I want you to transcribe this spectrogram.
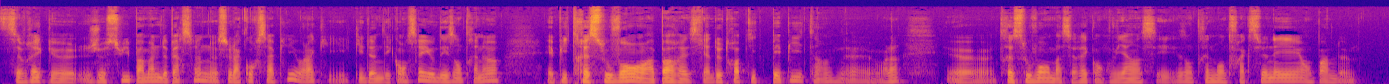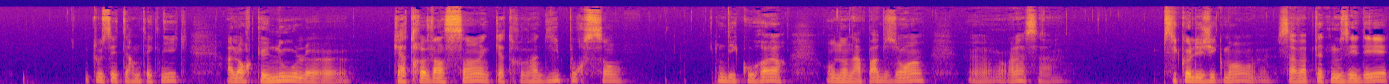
c'est vrai que je suis pas mal de personnes sur la course à pied voilà, qui, qui donnent des conseils ou des entraîneurs. Et puis très souvent, à part s'il y a deux, trois petites pépites, hein, voilà, très souvent, bah, c'est vrai qu'on revient à ces entraînements de fractionnés, on parle de tous ces termes techniques, alors que nous, le, 85-90% des coureurs, on n'en a pas besoin. Euh, voilà, ça, psychologiquement, ça va peut-être nous aider.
